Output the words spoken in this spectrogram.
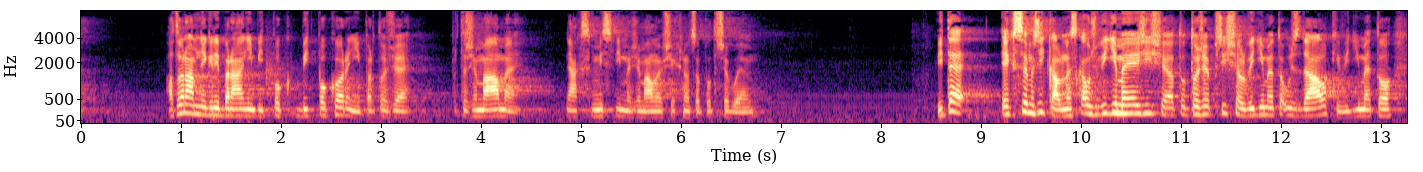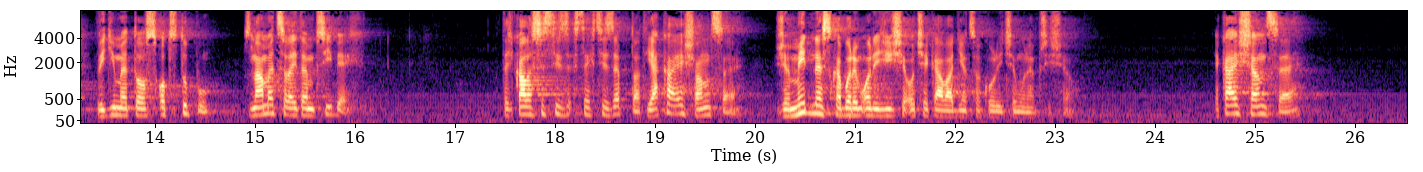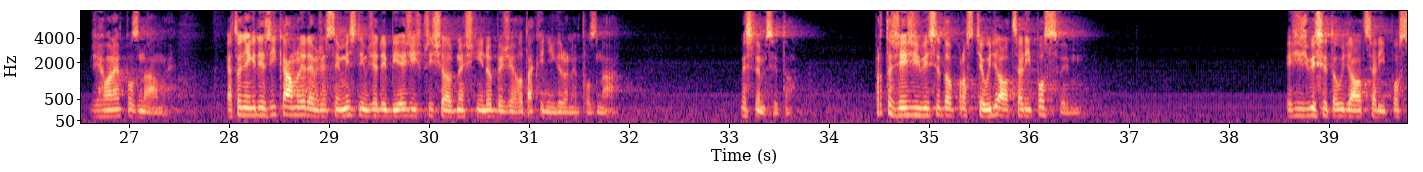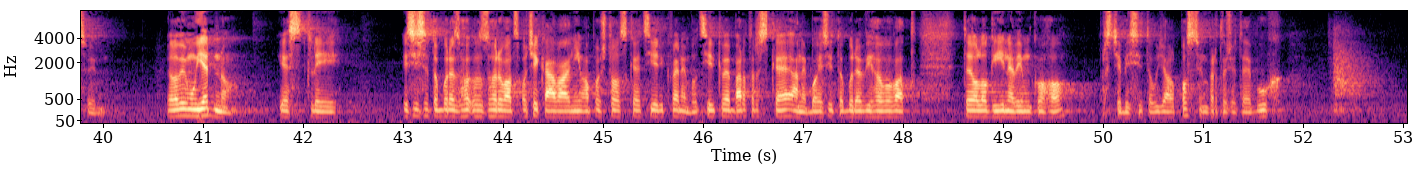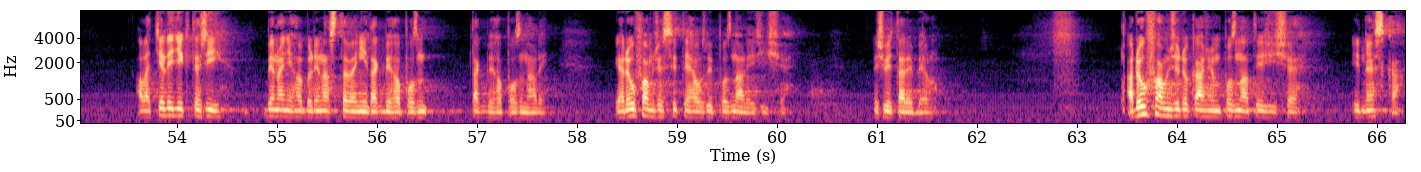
A to nám někdy brání být, být pokorní, protože, protože máme, nějak si myslíme, že máme všechno, co potřebujeme. Víte, jak jsem říkal, dneska už vidíme Ježíše a to, to že přišel, vidíme to už z dálky, vidíme to, vidíme to z odstupu. Známe celý ten příběh. Teď ale se, se chci zeptat, jaká je šance, že my dneska budeme od Ježíše očekávat něco, kvůli čemu nepřišel? Jaká je šance, že ho nepoznáme? Já to někdy říkám lidem, že si myslím, že kdyby Ježíš přišel v dnešní době, že ho taky nikdo nepozná. Myslím si to. Protože Ježíš by si to prostě udělal celý po svým. Ježíš by si to udělal celý po svým. Bylo by mu jedno, jestli, jestli se to bude zhodovat s očekáváním apoštolské církve nebo církve bartrské, anebo jestli to bude vyhovovat teologii nevím koho. Prostě by si to udělal po svým, protože to je Bůh. Ale ti lidi, kteří by na něho byli nastaveni, tak by ho, pozn- tak by ho poznali. Já doufám, že si ty by poznal Ježíše, když by tady byl. A doufám, že dokážeme poznat Ježíše i dneska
